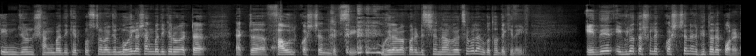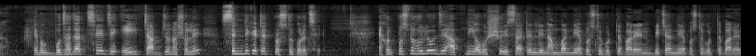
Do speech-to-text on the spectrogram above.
তিনজন সাংবাদিকের প্রশ্ন এবং একজন মহিলা সাংবাদিকেরও একটা একটা ফাউল কোয়েশ্চেন দেখছি। মহিলার ব্যাপারে ডিসিশন নেওয়া হয়েছে বলে আমি কোথাও দেখি নাই। এদের এগুলো তো আসলে কোশ্চেনের ভিতরে পড়ে না। এবং বোঝা যাচ্ছে যে এই চারজন আসলে সিন্ডিকেটেড প্রশ্ন করেছে। এখন প্রশ্ন হলো যে আপনি অবশ্যই সার্টেনলি নাম্বার নিয়ে প্রশ্ন করতে পারেন, বিচার নিয়ে প্রশ্ন করতে পারেন।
